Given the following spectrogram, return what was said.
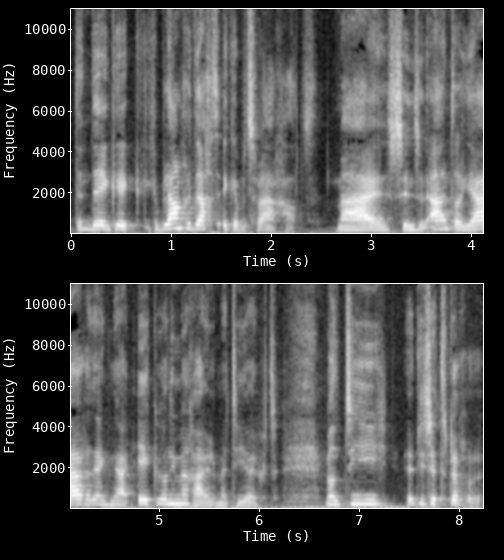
dan denk ik, ik heb lang gedacht, ik heb het zwaar gehad. Maar sinds een aantal jaren denk ik, nou, ik wil niet meer ruilen met de jeugd. Want die, die zitten er,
